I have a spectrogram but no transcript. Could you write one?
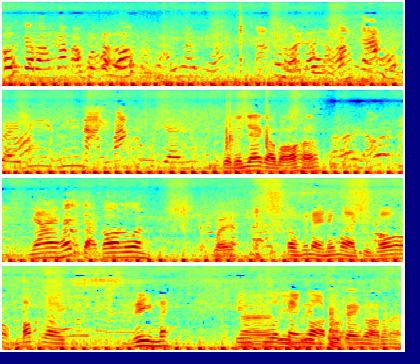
Ớt cho ăn cá bọc với ớt. bán hết luôn, ăn cá luôn về đi đi này bán luôn về. Rồi bên nhai cà bọ hả? Nhai hết cả con luôn. Vậy. Không cái này nếu mà chịu khó bóc rồi rim ấy rim À, chua rim- cay rim ngọt chua cay ngọt đó hả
